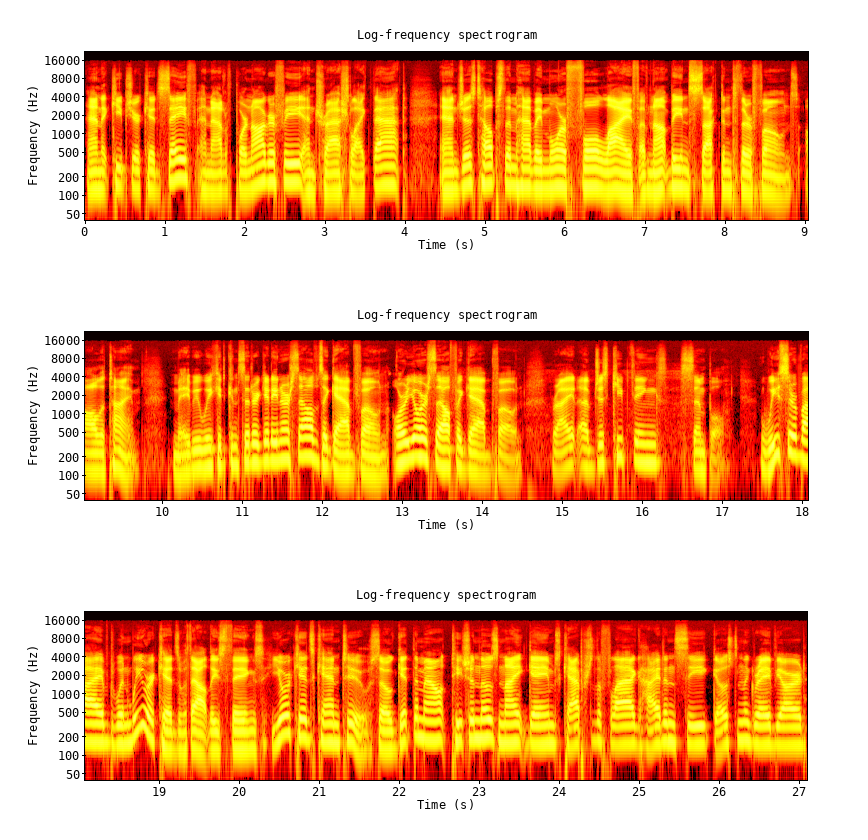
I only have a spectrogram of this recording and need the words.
And it keeps your kids safe and out of pornography and trash like that, and just helps them have a more full life of not being sucked into their phones all the time. Maybe we could consider getting ourselves a Gabb phone or yourself a Gabb phone right? Of just keep things simple. We survived when we were kids without these things. Your kids can too. So get them out, teach them those night games, capture the flag, hide and seek, ghost in the graveyard,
